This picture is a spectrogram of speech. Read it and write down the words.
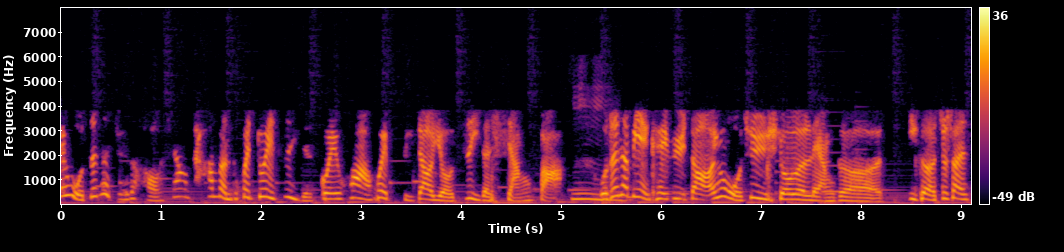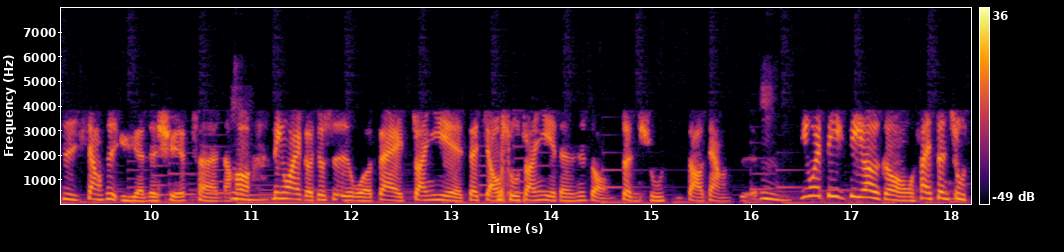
哎、欸，我真的觉得好像他们会对自己的规划会比较有自己的想法。嗯，我在那边也可以遇到，因为我去修了两个，一个就算是像是语言的学程，然后另外一个就是我在专业在教书专业的那种证书执照这样子。嗯，因为第第二个我在证书执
